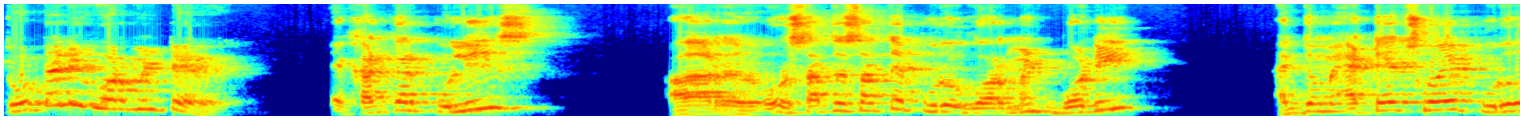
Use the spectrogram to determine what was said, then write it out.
টোটালি গভর্নমেন্টের এখানকার পুলিশ আর ওর সাথে সাথে পুরো গভর্নমেন্ট বডি একদম অ্যাটাচ হয়ে পুরো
